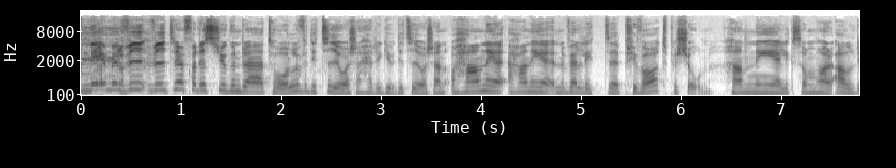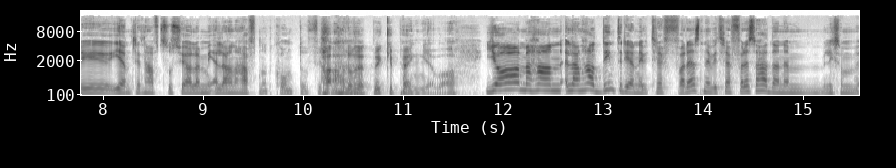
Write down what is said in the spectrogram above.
Nej men vi, vi träffades 2012, det är tio år sedan, herregud det är tio år sedan. Och han är, han är en väldigt eh, privat person. Han är liksom, har aldrig egentligen haft sociala medier, eller han har haft något konto för Han sina- hade rätt mycket pengar va? Ja, men han, eller han hade inte det när vi träffades. När vi träffades så hade han en liksom,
